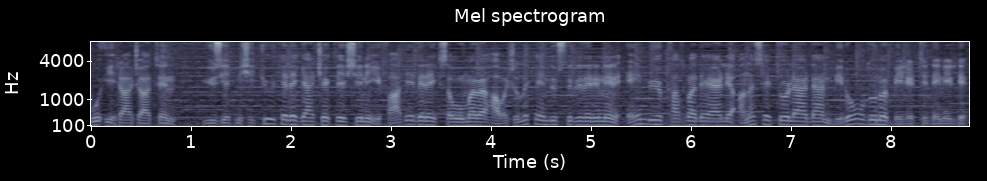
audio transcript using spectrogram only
bu ihracatın 172 ülkede gerçekleştiğini ifade ederek savunma ve havacılık endüstrilerinin en büyük katma değerli ana sektörlerden biri olduğunu belirtti denildi.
